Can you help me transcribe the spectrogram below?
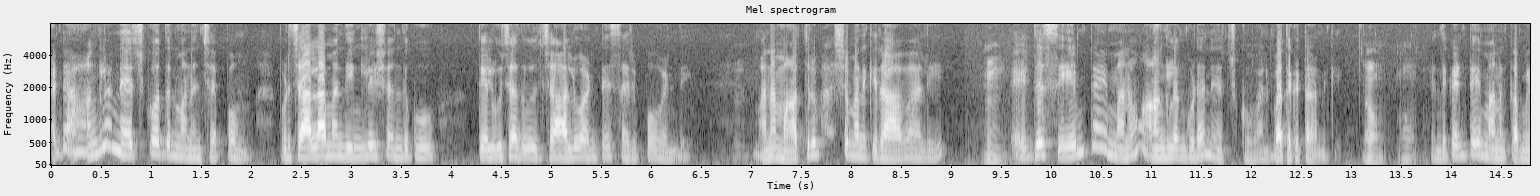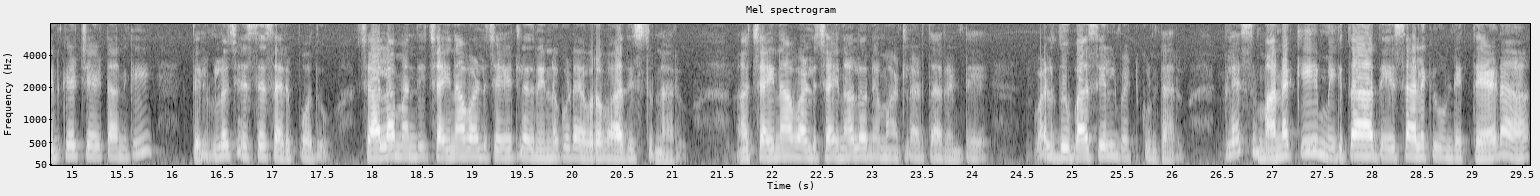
అంటే ఆంగ్లం నేర్చుకోవద్దని మనం చెప్పం. ఇప్పుడు చాలామంది ఇంగ్లీష్ ఎందుకు? తెలుగు చదువులు చాలు అంటే సరిపోవండి. మన మాతృభాష మనకి రావాలి. ఎట్ ద సేమ్ టైం మనం ఆంగ్లం కూడా నేర్చుకోవాలి బతకటానికి. ఎందుకంటే మనం కమ్యూనికేట్ చేయటానికి తెలుగులో చేస్తే సరిపోదు. చాలామంది చైనా వాళ్ళు చేయట్లేదు. నిన్న కూడా ఎవరో వాదిస్తున్నారు. చైనా వాళ్ళు చైనాలోనే మాట్లాడతారంటే వాళ్ళు దుబాసీలను పెట్టుకుంటారు. ప్లస్ మనకి మిగతా దేశాలకి ఉండే తేడా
